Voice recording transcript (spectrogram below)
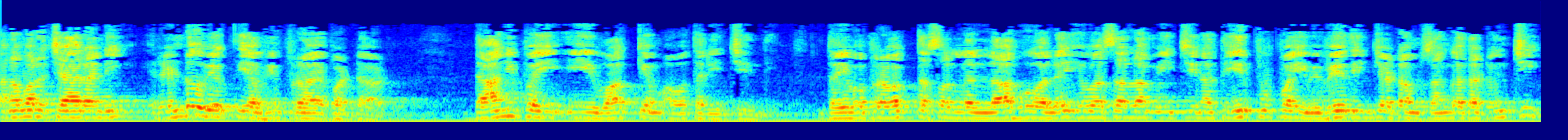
కనబరచారని రెండో వ్యక్తి అభిప్రాయపడ్డాడు. దానిపై ఈ వాక్యం అవతరించింది. దైవ ప్రవక్త సొల్లల్లాహు అలహి వసల్లం ఇచ్చిన తీర్పుపై విభేదించటం సంగతటుంచి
